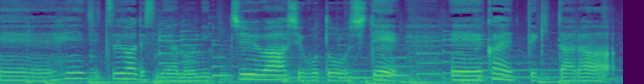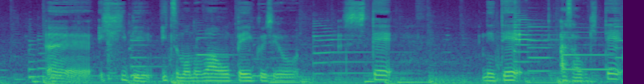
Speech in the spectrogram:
えー、平日はですねあの日中は仕事をして、えー、帰ってきたら、えー、日々いつものワンオペ育児をして寝て朝起きて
